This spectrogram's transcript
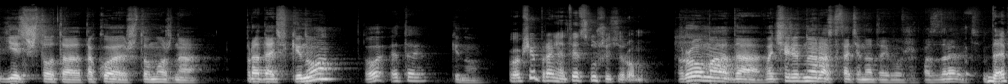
есть что-то такое, что можно продать в кино, то это кино. Вообще правильный ответ – слушайте Рому. Рома, да, в очередной раз, кстати, надо его же поздравить. Да.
